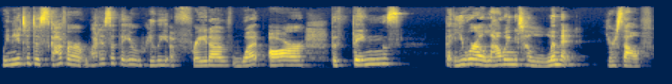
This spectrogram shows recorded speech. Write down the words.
We need to discover what is it that you're really afraid of? What are the things that you are allowing to limit yourself?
